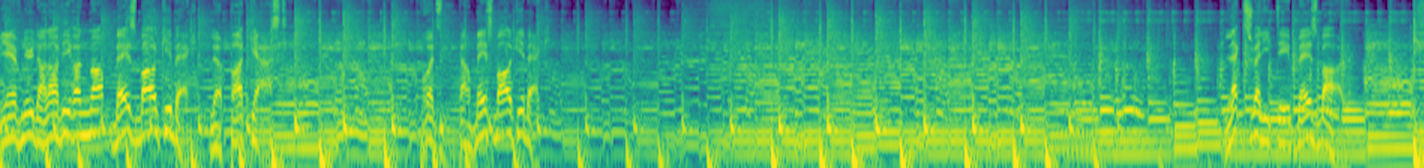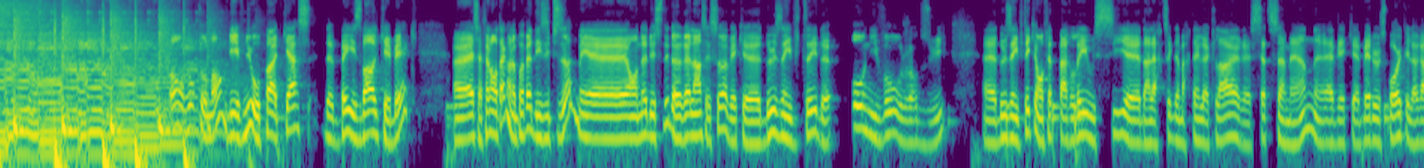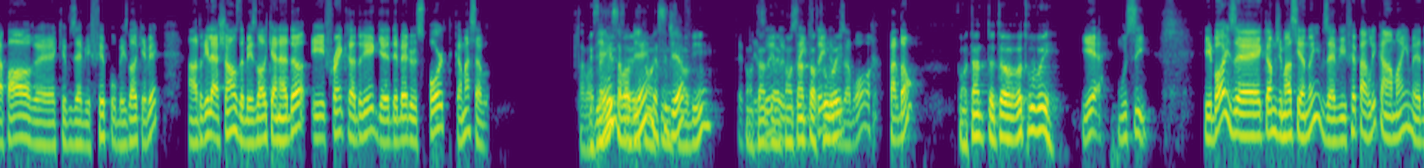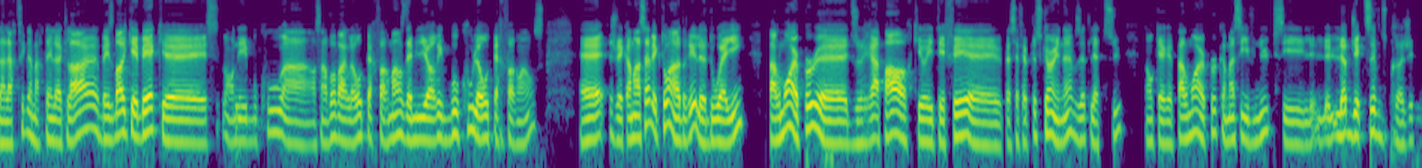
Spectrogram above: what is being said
Bienvenue dans l'environnement Baseball Québec, le podcast. Produit par Baseball Québec. L'actualité baseball. Bonjour tout le monde, bienvenue au podcast de Baseball Québec. Euh, ça fait longtemps qu'on n'a pas fait des épisodes, mais euh, on a décidé de relancer ça avec euh, deux invités de haut niveau aujourd'hui. deux invités qui ont fait parler aussi dans l'article de Martin Leclerc cette semaine avec Better Sport et le rapport que vous avez fait pour Baseball Québec. André Lachance de Baseball Canada et Frank Rodrigue de Better Sport. Comment ça va? Ça va bien, ça va bien. Merci, Jeff. Ça va bien? Ça fait plaisir de, vous inviter, de, vous avoir. Pardon? Content de te retrouver. Yeah, moi aussi. Les boys, euh, comme j'ai mentionné, vous avez fait parler quand même dans l'article de Martin Leclerc. Baseball Québec, euh, on est beaucoup, on s'en va vers la haute performance, d'améliorer beaucoup la haute performance. Euh, je vais commencer avec toi, André, le doyen. Parle-moi un peu du rapport qui a été fait, parce que ça fait plus qu'un an, vous êtes là-dessus. Donc, parle-moi un peu comment c'est venu, puis c'est l'objectif du projet.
